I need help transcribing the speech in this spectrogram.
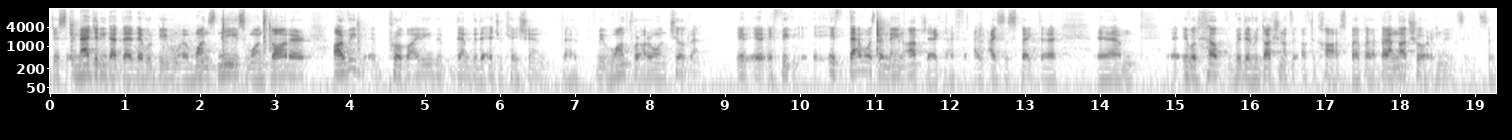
just imagining that there, would be uh, one's niece, one's daughter. Are we providing them with the education that we want for our own children? If, if, we, if that was the main object, I, I, I suspect um, it will help with the reduction of the, of the cost. But, but, but I'm not sure. You know, it's, it's, uh, Do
